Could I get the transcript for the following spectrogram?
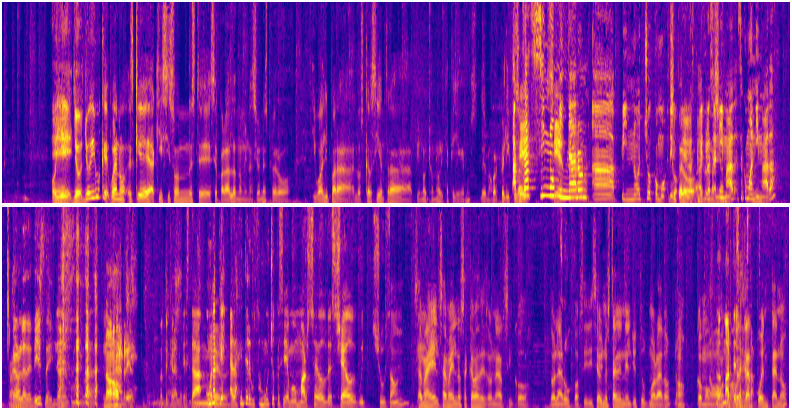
Oye, Eh, yo, yo digo que, bueno, es que aquí sí son este, separadas las nominaciones, pero igual y para el Oscar sí entra Pinocho, ¿no? Ahorita que lleguemos, de mejor película. Acá sí nominaron a Pinocho como, digo, pero en las películas animadas, está como animada. Pero Ajá. la de Disney. Sí, la dieron como animada. No, hombre. No te creas. Está Hombre, una que a la gente le gustó mucho que se llamó Marcel the Shell with Shoes On. Samael, Samael nos acaba de donar 5 dolarucos y dice, hoy no están en el YouTube morado, ¿no? Como, No, los te martes dar estamos. cuenta, ¿no?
